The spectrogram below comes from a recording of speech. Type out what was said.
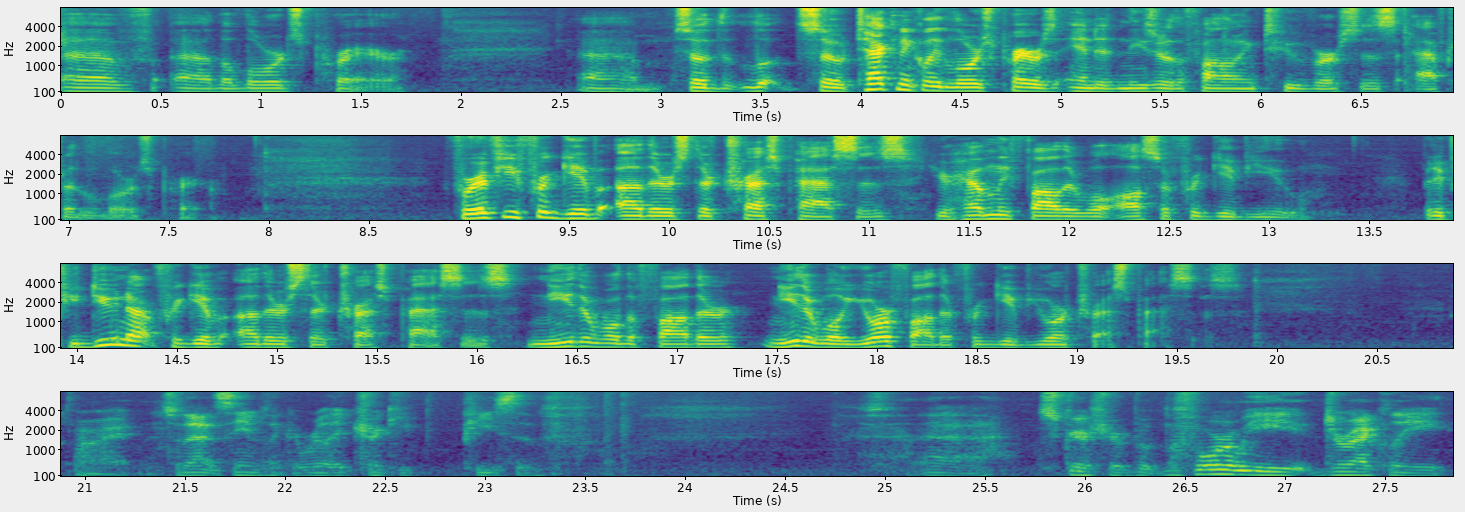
of uh, the Lord's Prayer. Um, so, the, so technically, Lord's Prayer is ended, and these are the following two verses after the Lord's Prayer. For if you forgive others their trespasses, your heavenly Father will also forgive you. But if you do not forgive others their trespasses, neither will the Father, neither will your Father forgive your trespasses. All right. So that seems like a really tricky piece of uh, scripture. But before we directly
